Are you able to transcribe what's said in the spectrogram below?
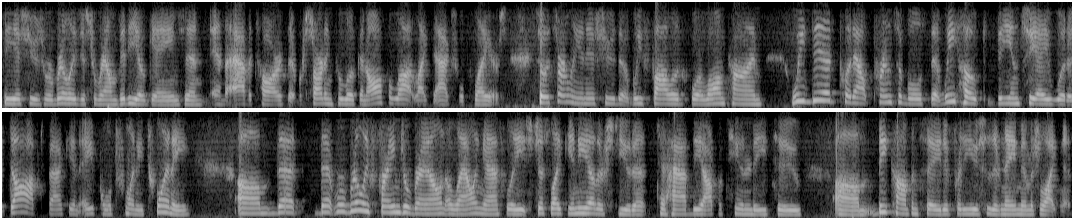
the issues were really just around video games and, and the avatars that were starting to look an awful lot like the actual players. So it's certainly an issue that we followed for a long time. We did put out principles that we hoped the NCAA would adopt back in April 2020 um, that that were really framed around allowing athletes, just like any other student, to have the opportunity to um, be compensated for the use of their name, image, likeness.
